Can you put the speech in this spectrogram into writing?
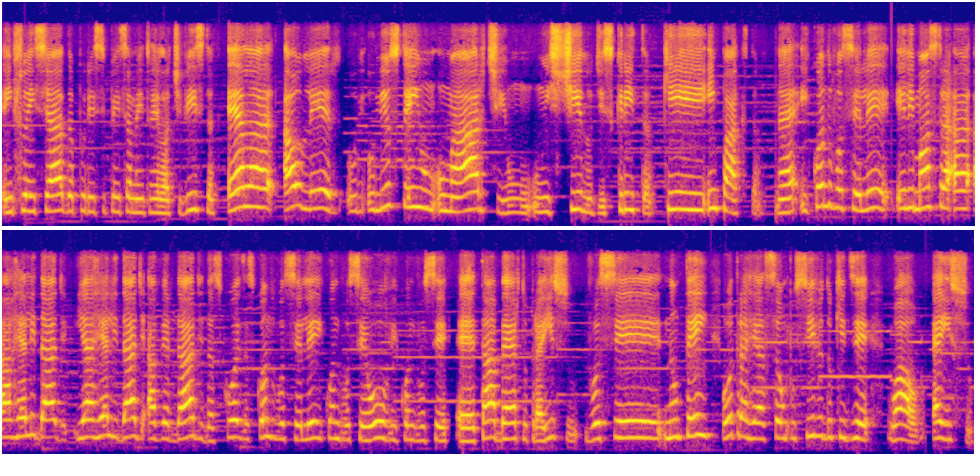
influenciada por esse pensamento relativista, ela, ao ler, o, o Lewis tem um, uma arte, um, um estilo de escrita que impacta. Né? E quando você lê, ele mostra a, a, realidade. E a realidade, a verdade das coisas, quando você lê e quando você ouve, quando você está é, tá aberto para isso, você não tem outra reação possível do que dizer: Uau, é isso,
